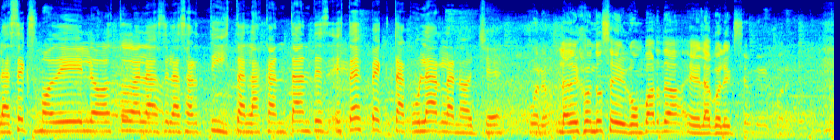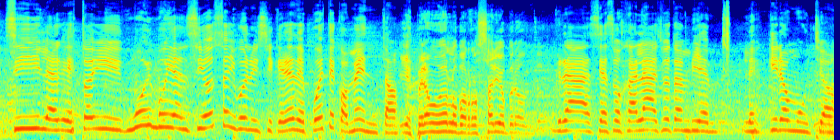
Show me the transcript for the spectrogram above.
las exmodelos, todas las, las artistas, las cantantes. Está espectacular la noche. Bueno, la dejo entonces que comparta eh, la colección de Jorge. Sí, la- estoy muy, muy ansiosa y bueno, y si querés después te comento. Y esperamos verlo para Rosario pronto. Gracias, ojalá, yo también. Les quiero mucho.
